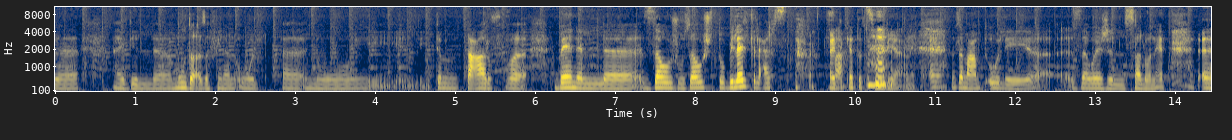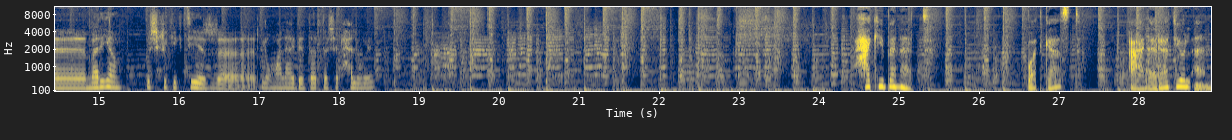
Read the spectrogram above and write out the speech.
آه، هيدي الموضة إذا فينا نقول آه، إنه يتم التعارف بين الزوج وزوجته بليلة العرس. هذه كانت تصير يعني. إيه. مثل ما عم تقولي زواج الصالونات. مريم بشكرك كثير اليوم على هيدي الدردشة الحلوة. حكي بنات. بودكاست على راديو الآن.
